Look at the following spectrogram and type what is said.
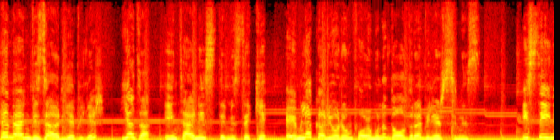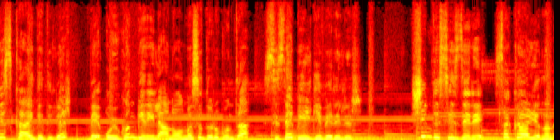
Hemen bizi arayabilir ya da internet sitemizdeki emlak arıyorum formunu doldurabilirsiniz. İsteğiniz kaydedilir ve uygun bir ilan olması durumunda size bilgi verilir. Şimdi sizleri Sakarya'nın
